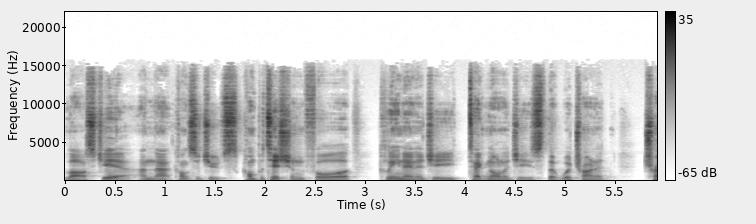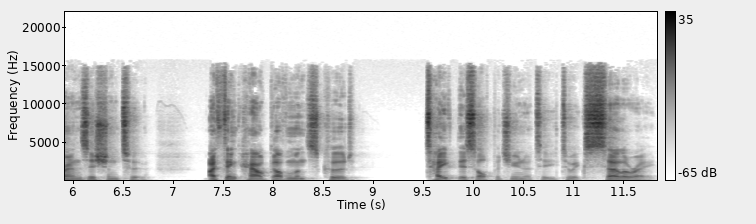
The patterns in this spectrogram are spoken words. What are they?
last year. And that constitutes competition for clean energy technologies that we're trying to transition to. I think how governments could take this opportunity to accelerate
